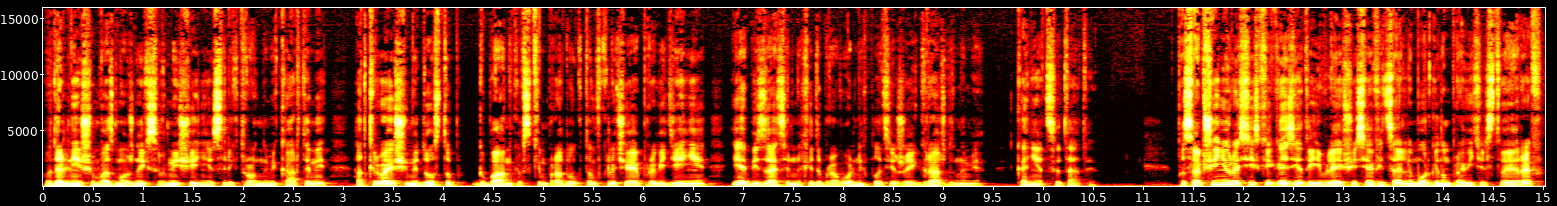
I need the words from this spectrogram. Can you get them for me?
В дальнейшем возможно их совмещение с электронными картами, открывающими доступ к банковским продуктам, включая проведение и обязательных и добровольных платежей гражданами. Конец цитаты. По сообщению российской газеты, являющейся официальным органом правительства РФ,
